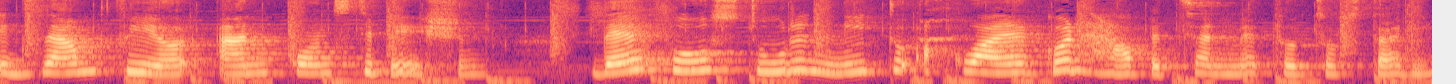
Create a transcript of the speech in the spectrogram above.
exam fear, and constipation. Therefore, students need to acquire good habits and methods of study.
